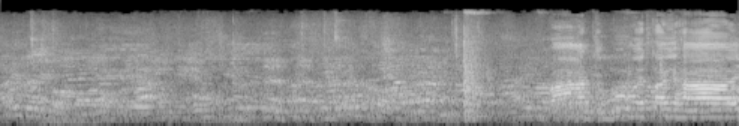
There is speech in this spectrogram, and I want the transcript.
はい、どうぞ。ទកំពុងឲ្យទៅហើយ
